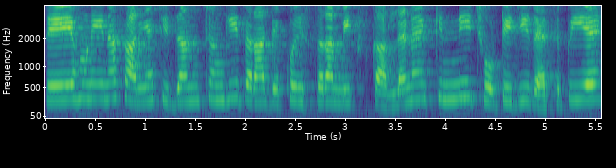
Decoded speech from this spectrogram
ਤੇ ਹੁਣ ਇਹਨਾਂ ਸਾਰੀਆਂ ਚੀਜ਼ਾਂ ਨੂੰ ਚੰਗੀ ਤਰ੍ਹਾਂ ਦੇਖੋ, ਇਸ ਤਰ੍ਹਾਂ ਮਿਕਸ ਕਰ ਲੈਣਾ ਕਿੰਨੀ ਛੋਟੀ ਜੀ ਰੈਸਪੀ ਹੈ।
